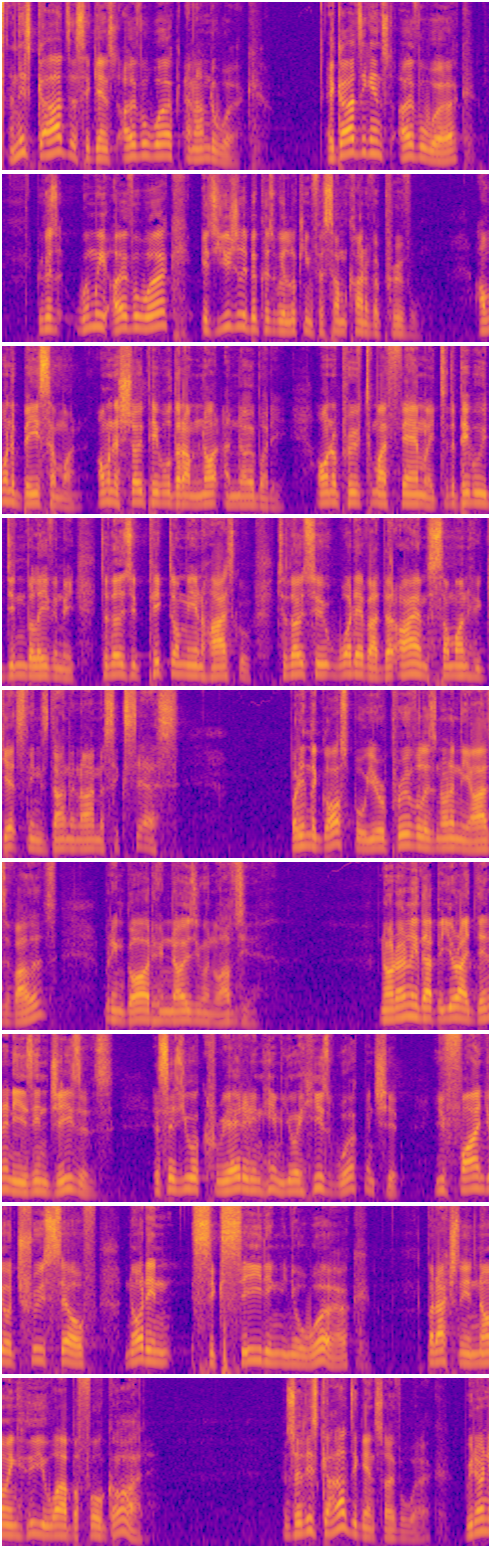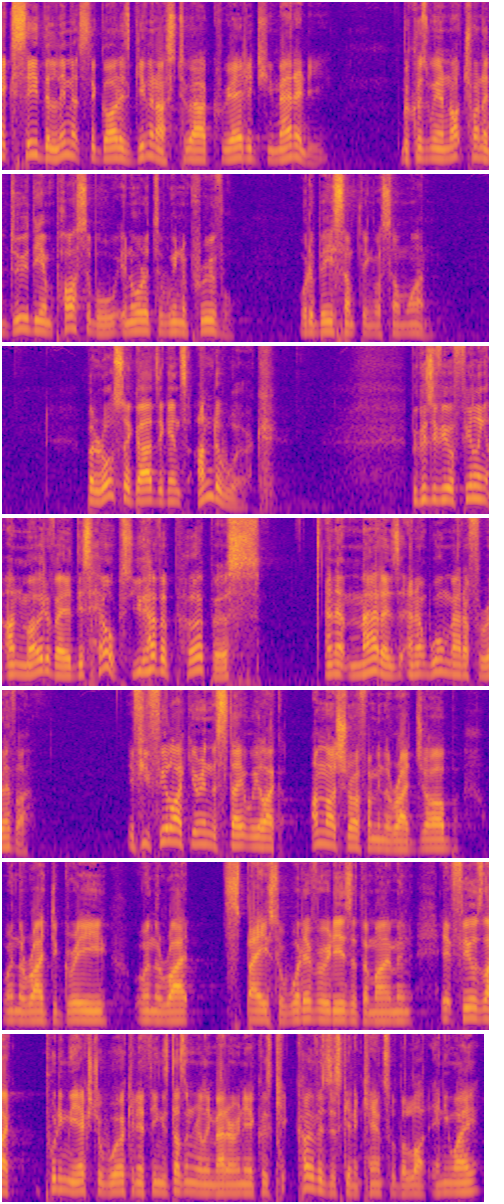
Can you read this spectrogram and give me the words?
And this guards us against overwork and underwork. It guards against overwork because when we overwork, it's usually because we're looking for some kind of approval. I want to be someone. I want to show people that I'm not a nobody. I want to prove to my family, to the people who didn't believe in me, to those who picked on me in high school, to those who, whatever, that I am someone who gets things done and I'm a success. But in the gospel, your approval is not in the eyes of others, but in God who knows you and loves you. Not only that, but your identity is in Jesus. It says you were created in Him, you are His workmanship. You find your true self not in succeeding in your work, but actually in knowing who you are before God. And so this guards against overwork. We don't exceed the limits that God has given us to our created humanity because we are not trying to do the impossible in order to win approval or to be something or someone. But it also guards against underwork. Because if you're feeling unmotivated, this helps. You have a purpose and it matters and it will matter forever. If you feel like you're in the state where you're like, I'm not sure if I'm in the right job or in the right degree or in the right space or whatever it is at the moment, it feels like putting the extra work into things doesn't really matter in here because COVID's just going to cancel the lot anyway.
